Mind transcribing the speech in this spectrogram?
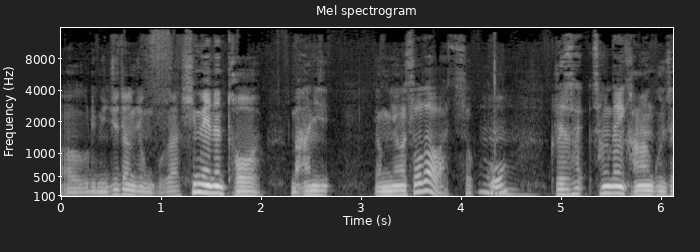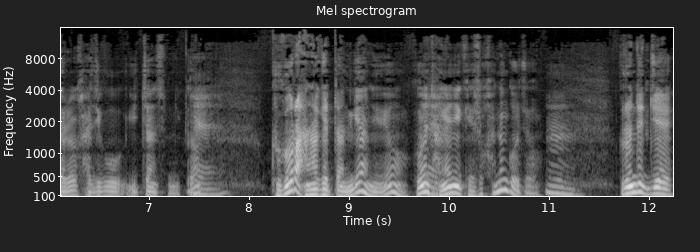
어, 우리 민주당 정부가 힘에는 더 많이 역량을 쏟아왔었고 음. 그래서 사- 상당히 강한 군사력을 가지고 있지 않습니까? 예, 그걸 안 하겠다는 게 아니에요. 그건 네. 당연히 계속 하는 거죠. 음. 그런데 이제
